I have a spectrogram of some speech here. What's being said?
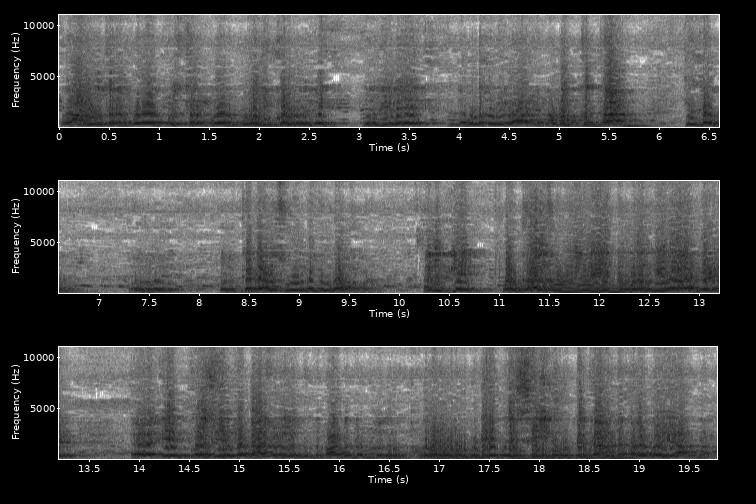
ராணுவ தரப்புடன் போலீஸ் தரப்புடன் மோதிக்கொள்வதிலே இறுதியிலே இந்த ஊடகவியலாளர்கள் நமக்குத்தான் இன்னும் ஒரு ஒரு இக்கட்டான சூழ்நிலை உருவாக்கப்படும். அதிலே போர்க்கால சூழ்நிலை இந்த உலக அஹ், ஏன் கொலை செய்யப்பட்டார்கள் என்று பார்க்கின்ற பொழுது அவர்கள் ஒரு விடயத்தை செய்துவிட்டுத்தான் இந்த கடற்படை ஆழ்ந்தார்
